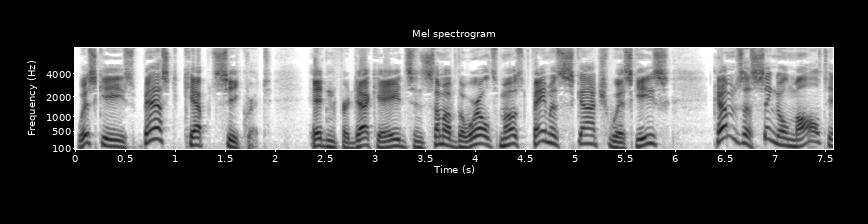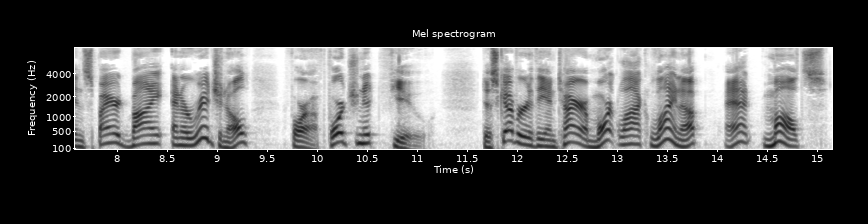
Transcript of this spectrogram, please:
whiskey's best kept secret. Hidden for decades in some of the world's most famous Scotch whiskies, comes a single malt inspired by an original for a fortunate few. Discover the entire Mortlach lineup at malts.com.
